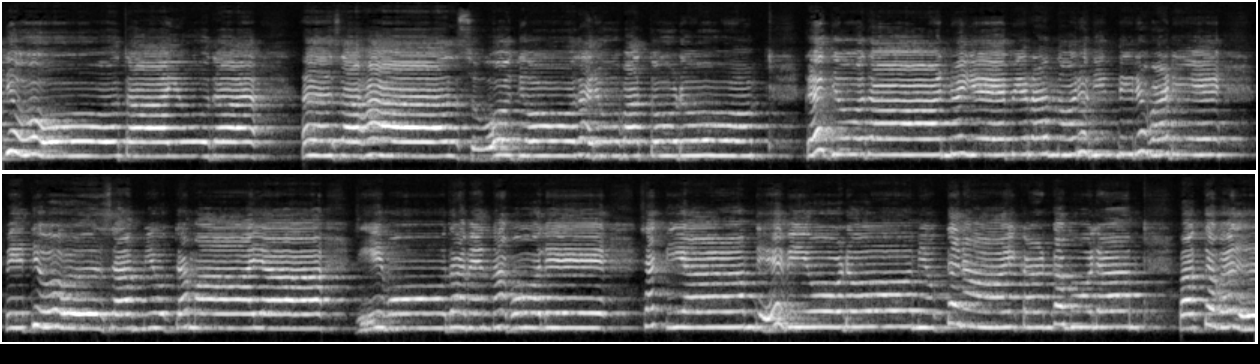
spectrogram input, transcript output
ഗദ്യോതായുധ സഹസോദ്യോതരൂപത്തോടു ഗദ്യോതാന്വയെ പിറന്നൊരു നിന്തിരുവടിയെ വിദ്യു സംയുക്തമായ പോലെ ശക്തിയാം ദേവിയോടും. യുക്തനായി കണ്ട മൂലം ഭക്തവത്സലമമാ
